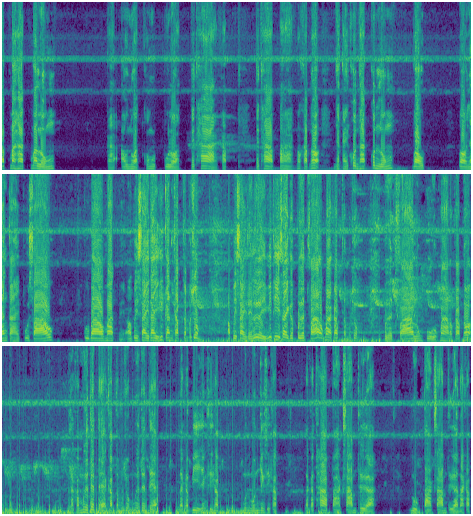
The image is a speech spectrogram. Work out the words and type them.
กลับมาหักมาหลงก็เอาหนวดของปูหลอดไปท่าครับ ไปท่าปากเนาะครับเนาะอยากให้คนหักคนหลงเว้าเว้ายังกายผู้สาวผู้บ่าวมักนี่เอาไปใส่ได้คือกันครับท่านผู้ชม เอาไปใส่เลยเลยวิธีใส่ก็เปิดฝาออกมาครับท่านผู้ชม เปิดฝาหลวงปูออกมาเนาะครับเนาะแล้วก็มือแตะๆครับท่านผู้ชมมือแตะๆแล้วก็บี้จังสิครับหมุนๆจังสิครับ แล้วก็ท่าปากสามเทือลูบปากสามเทือนะครับ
